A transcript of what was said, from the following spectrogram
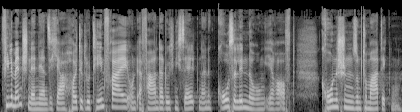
Viele Menschen ernähren sich ja heute glutenfrei und erfahren dadurch nicht selten eine große Linderung ihrer oft chronischen Symptomatiken.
